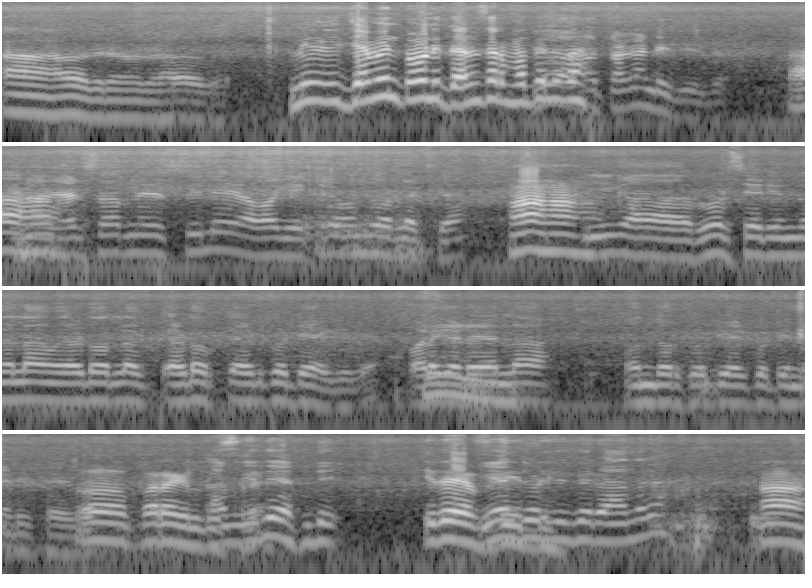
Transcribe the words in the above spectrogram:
ಹಾ ಹೌದ್ರಿ ಹೌದು ಹೌದು. ನೀವು ಈ ಜಮೀನ್ ತೊಗೊಂಡಿದ್ದಾನೆ ಸರ್ ಮೊದಲು ತಗೊಂಡಿದ್ದು ಎರಡ್ ಸಾವಿರನೇ ಇಸ್ವಿಲಿ ಅವಾಗ ಎಕರೆ ಒಂದೂವರೆ ಲಕ್ಷ. ಹಾ ಹಾ ಈಗ ರೋಡ್ ಸೈಡ್ ಸೈಡಿಂದೆಲ್ಲ ಎರಡೂವರೆ ಲಕ್ಷ ಎರಡು ಎರಡು ಕೋಟಿ ಆಗಿದೆ. ಒಳಗಡೆ ಎಲ್ಲ ಒಂದೂವರೆ ಕೋಟಿ ಎರಡು ಕೋಟಿ ನಡೀತಾ ಇದೆ. ಪರವಾಗಿಲ್ಲ ನಮ್ಗೆ ಇದೆ ಎಫ್ ಡಿ ಇದೆ ಏನು ಅಂದ್ರೆ? ಹಾಂ.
